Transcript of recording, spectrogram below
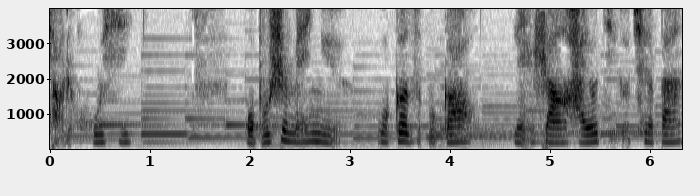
调整呼吸。我不是美女，我个子不高，脸上还有几个雀斑，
